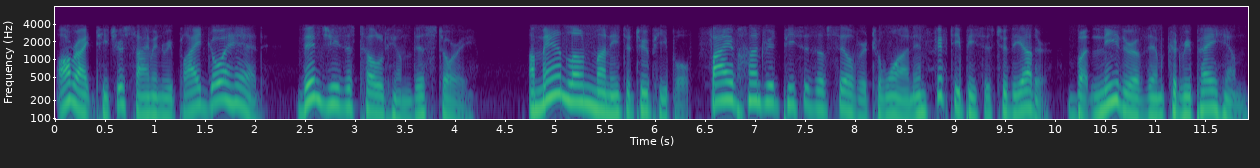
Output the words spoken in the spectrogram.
All right, teacher, Simon replied, go ahead. Then Jesus told him this story. A man loaned money to two people, five hundred pieces of silver to one and fifty pieces to the other, but neither of them could repay him.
